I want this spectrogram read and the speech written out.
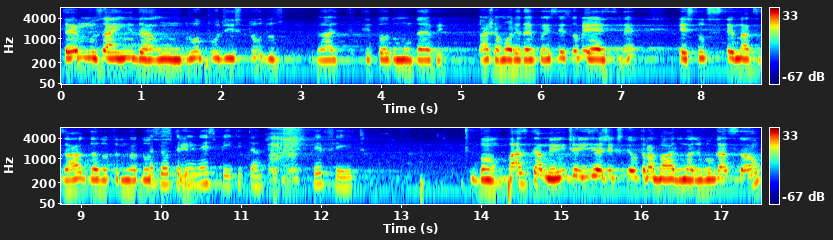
temos ainda um grupo de estudos né, que todo mundo deve, acho que a maioria deve conhecer, sobre ESE, né? Estudo sistematizado da doutrina da doutrina espírita. espírita. Perfeito. Bom, basicamente aí a gente tem o trabalho na divulgação,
